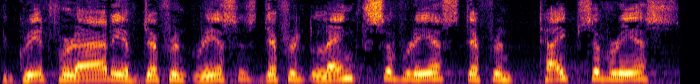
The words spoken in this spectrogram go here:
A great variety of different races, different lengths of race, different types of race.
